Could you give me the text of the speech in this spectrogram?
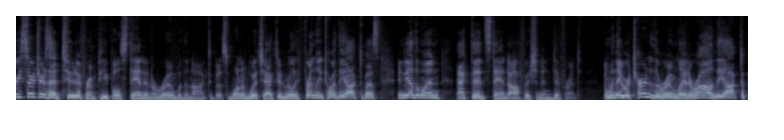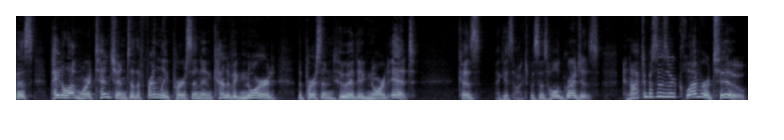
Researchers had two different people stand in a room with an octopus, one of which acted really friendly toward the octopus, and the other one acted standoffish and indifferent. And when they returned to the room later on, the octopus paid a lot more attention to the friendly person and kind of ignored the person who had ignored it. Because I guess octopuses hold grudges. And octopuses are clever too.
